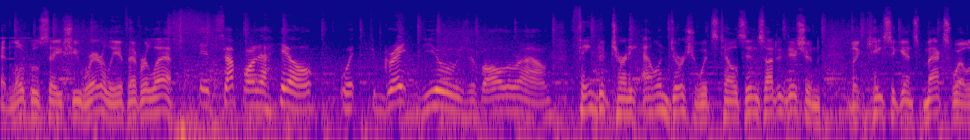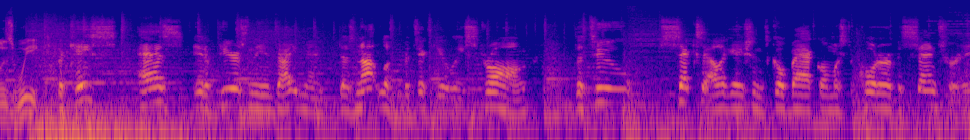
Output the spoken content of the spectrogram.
and locals say she rarely, if ever, left. It's up on a hill with great views of all around. Famed attorney Alan Dershowitz tells Inside Edition the case against Maxwell is weak. The case, as it appears in the indictment, does not look particularly strong. The two sex allegations go back almost a quarter of a century.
